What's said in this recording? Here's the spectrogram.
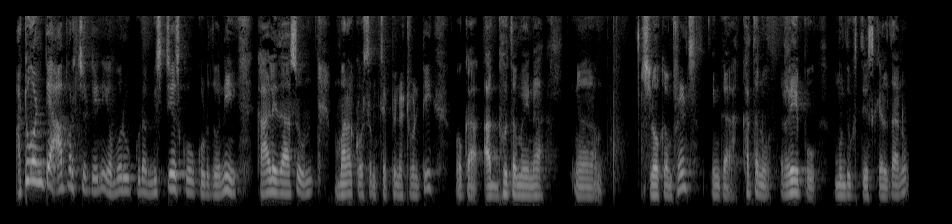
అటువంటి ఆపర్చునిటీని ఎవరు కూడా మిస్ చేసుకోకూడదు అని కాళిదాసు మన కోసం చెప్పినటువంటి ఒక అద్భుతమైన శ్లోకం ఫ్రెండ్స్. ఇంకా కథను రేపు ముందుకు తీసుకెళ్తాను.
